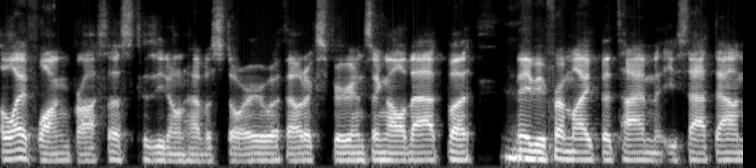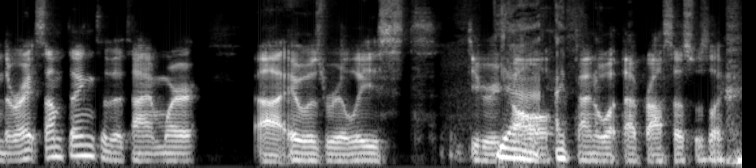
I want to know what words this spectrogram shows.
a lifelong process because you don't have a story without experiencing all that. But yeah. maybe from like the time that you sat down to write something to the time where uh, it was released, do you recall yeah, kind of what that process was like?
